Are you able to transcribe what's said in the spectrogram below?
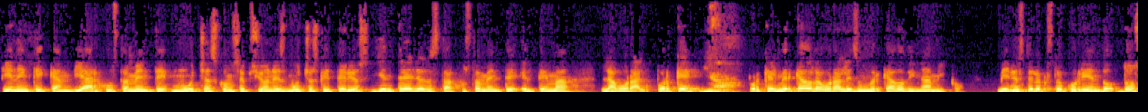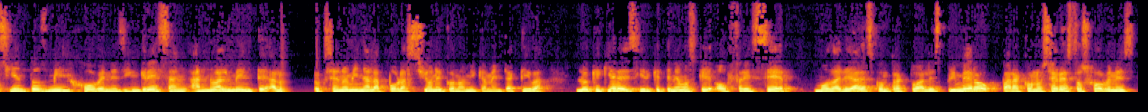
tienen que cambiar justamente muchas concepciones, muchos criterios, y entre ellos está justamente el tema laboral. ¿Por qué? Porque el mercado laboral es un mercado dinámico. Mire usted lo que está ocurriendo. 200 mil jóvenes ingresan anualmente a lo que se denomina la población económicamente activa. Lo que quiere decir que tenemos que ofrecer modalidades contractuales, primero para conocer a estos jóvenes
